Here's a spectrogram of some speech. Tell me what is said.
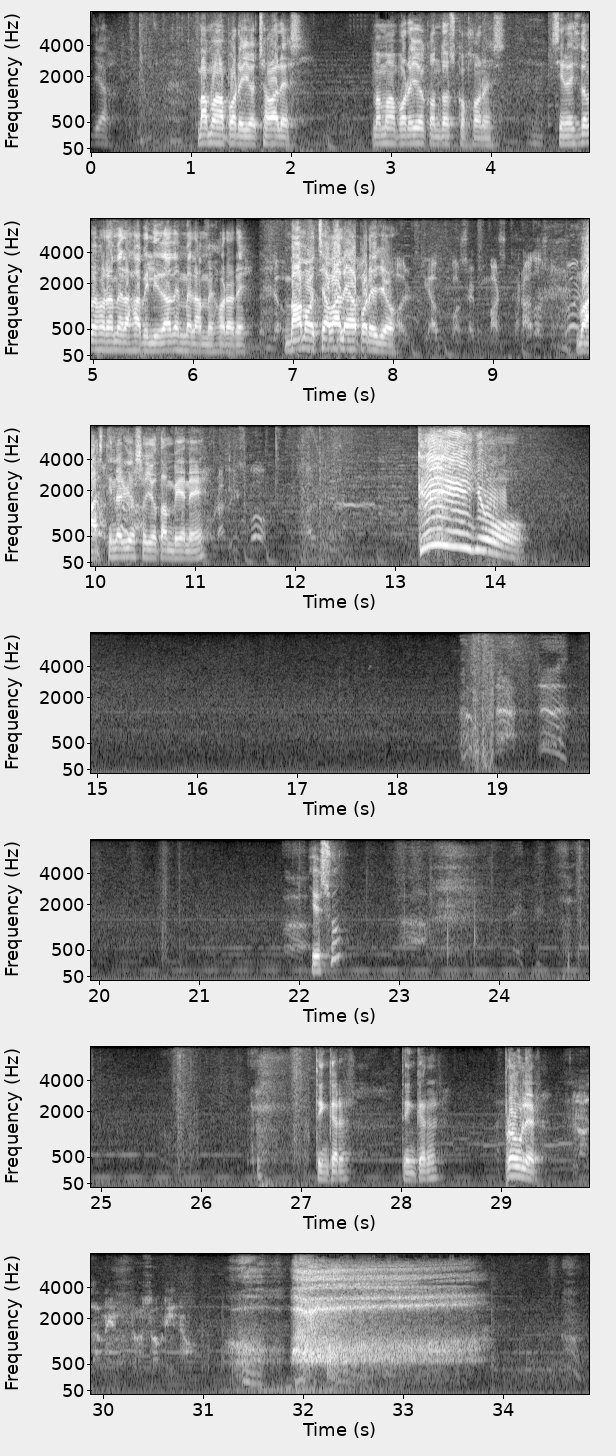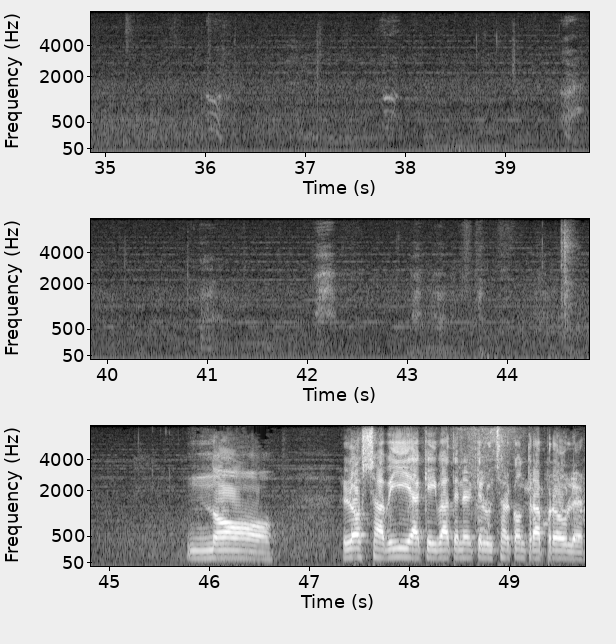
Ya. Vamos a por ello, chavales. Vamos a por ello con dos cojones. Si necesito mejorarme las habilidades, me las mejoraré. Vamos, chavales, a por ello. Buah, estoy nervioso yo también, ¿eh? ¡Quillo! ¿Y eso? Tinkerer, Tinkerer, Prowler. No. Lo sabía que iba a tener que luchar contra Prowler.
